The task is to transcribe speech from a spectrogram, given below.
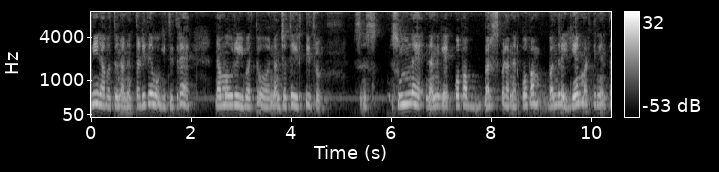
ನೀನು ಅವತ್ತು ನನ್ನನ್ನು ತಡಿದೇ ಹೋಗಿದ್ದಿದ್ರೆ ನಮ್ಮವರು ಇವತ್ತು ನನ್ನ ಜೊತೆ ಇರ್ತಿದ್ರು. ಸುಮ್ಮನೆ ನನಗೆ ಕೋಪ ಬರ್ಸ್ಬೇಡ. ನನ್ನ ಕೋಪ ಬಂದರೆ ಏನು ಮಾಡ್ತೀನಿ ಅಂತ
